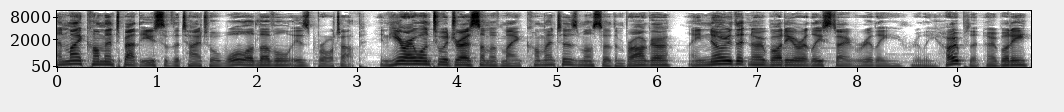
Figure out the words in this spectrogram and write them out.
and my comment about the use of the title Warlord level is brought up. And here I want to address some of my commenters more so than Brago. I know that nobody, or at least I really, really hope that nobody,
